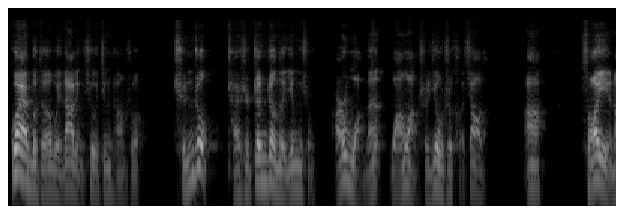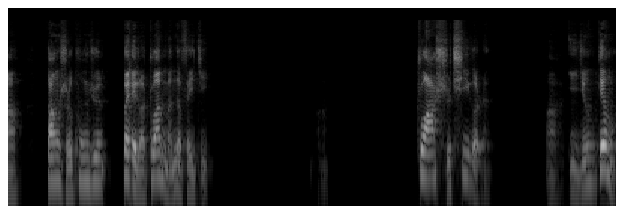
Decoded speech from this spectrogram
怪不得伟大领袖经常说，群众才是真正的英雄，而我们往往是幼稚可笑的啊！所以呢，当时空军备了专门的飞机，抓十七个人，啊，已经定了，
